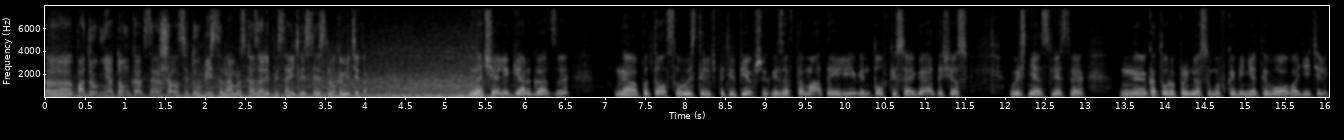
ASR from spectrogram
Э, подробнее о том, как совершалось это убийство, нам рассказали представители Следственного комитета. В начале Георгадзе Э, пытался выстрелить потерпевших из автомата или винтовки Сайга. Это сейчас выясняет следствие, который принес ему в кабинет его водитель.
